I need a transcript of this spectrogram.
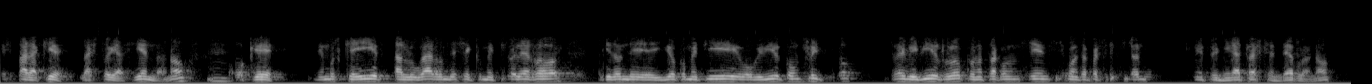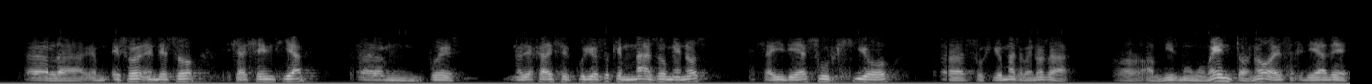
es ¿para qué la estoy haciendo, no? Mm. O que tenemos que ir al lugar donde se cometió el error y donde yo cometí o viví el conflicto revivirlo con otra conciencia, con otra percepción que me permitirá trascenderlo, ¿no? eso, en eso, esa esencia, pues no deja de ser curioso que más o menos esa idea surgió, ah, surgió más o menos al mismo momento, ¿no? Esa idea de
